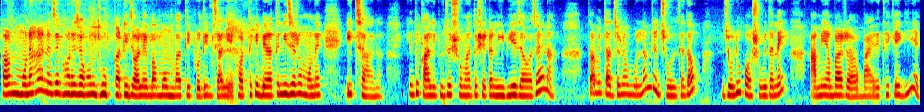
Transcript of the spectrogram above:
কারণ মনে হয় না যে ঘরে যখন ধূপকাঠি জ্বলে বা মোমবাতি, প্রদীপ জ্বালিয়ে ঘর থেকে বেরাতে নিজেরও মনে ইচ্ছা হয় না। কিন্তু কালী পুজোর সময় তো সেটা নিভিয়ে যাওয়া যায় না। তো আমি তার জন্য বললাম যে, জ্বলতে দাও, জ্বলুক, অসুবিধা নেই। আমি আবার বাইরে থেকে গিয়ে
